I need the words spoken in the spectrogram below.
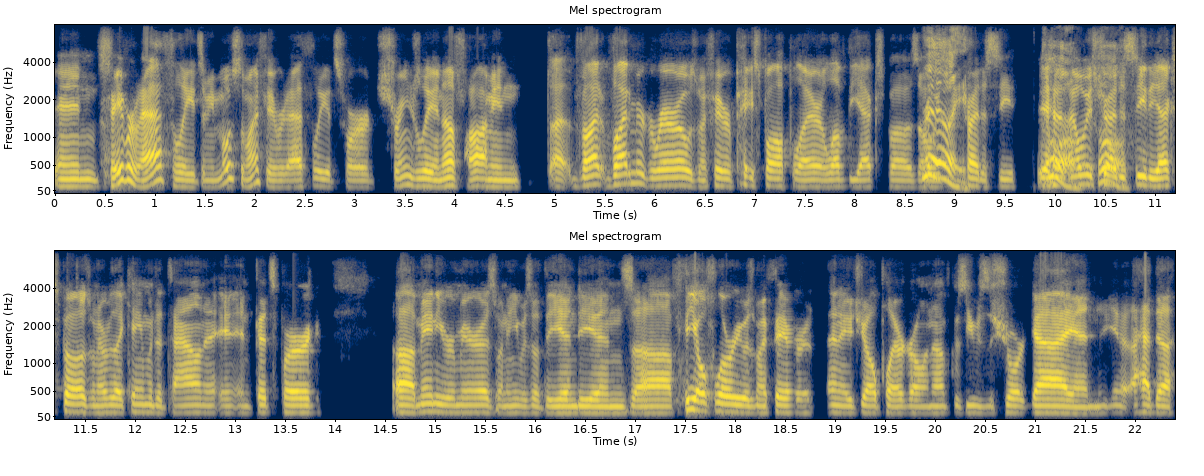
and favorite athletes, I mean, most of my favorite athletes were strangely enough, I mean, uh, Vladimir Guerrero was my favorite baseball player. Loved the Expos. Always really? Tried to see. Yeah, cool, I always cool. tried to see the Expos whenever they came into town in, in Pittsburgh. Uh, Manny Ramirez when he was with the Indians. Uh, Theo Fleury was my favorite NHL player growing up because he was the short guy, and you know I had to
